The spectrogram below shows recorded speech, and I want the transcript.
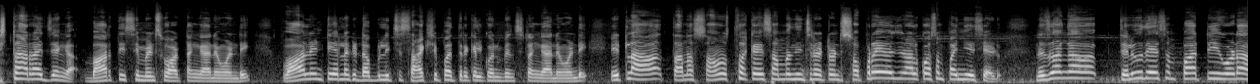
ఇష్టారాజ్యంగా భారతీయ సిమెంట్స్ వాడటం కానివ్వండి వాలంటీర్లకు డబ్బులు ఇచ్చి సాక్షి పత్రికలు కొనిపించడం కానివ్వండి ఇట్లా తన సంస్థకి సంబంధించినటువంటి స్వప్రయోజనాల కోసం పనిచేశాడు. నిజంగా తెలుగుదేశం పార్టీ కూడా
